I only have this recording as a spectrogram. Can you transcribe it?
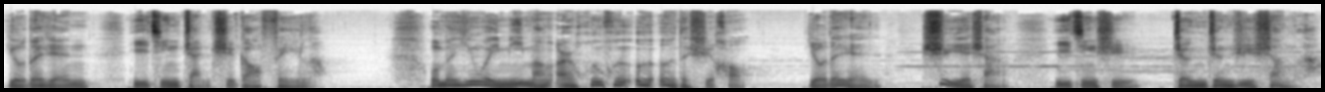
有的人已经展翅高飞了；我们因为迷茫而浑浑噩噩的时候，有的人事业上已经是蒸蒸日上了；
